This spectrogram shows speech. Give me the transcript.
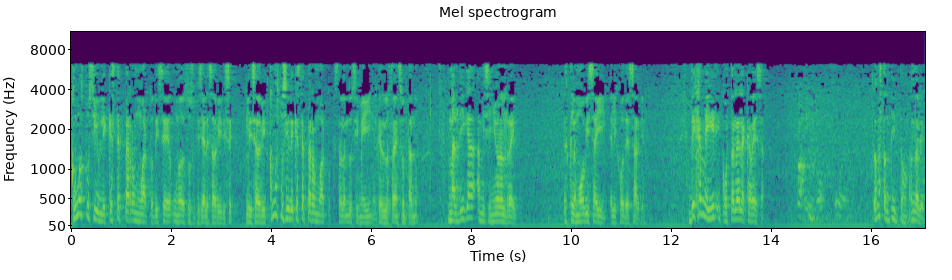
¿Cómo es posible que este perro muerto, dice uno de sus oficiales a David, dice, le dice a David, ¿cómo es posible que este perro muerto, que está hablando de Simei, el que lo está insultando, maldiga a mi señor el rey? Exclamó Abisaí, el hijo de Sarbia. Déjame ir y cortarle la cabeza. Dame tantito, ándale.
